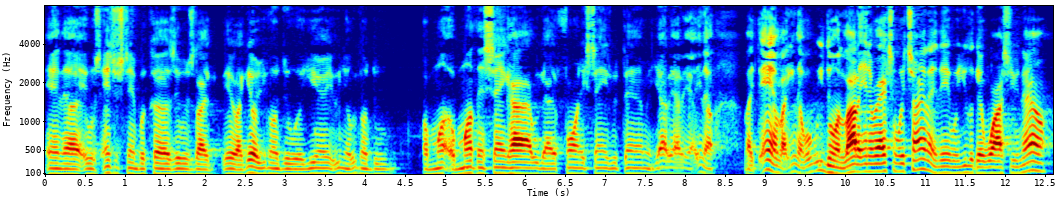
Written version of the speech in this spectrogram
and uh, it was interesting because it was like they're like yo you're gonna do a year you know we're gonna do a month a month in Shanghai. We got a foreign exchange with them and yada yada yada. You know like damn like you know we doing a lot of interaction with China, and then when you look at Wash U now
